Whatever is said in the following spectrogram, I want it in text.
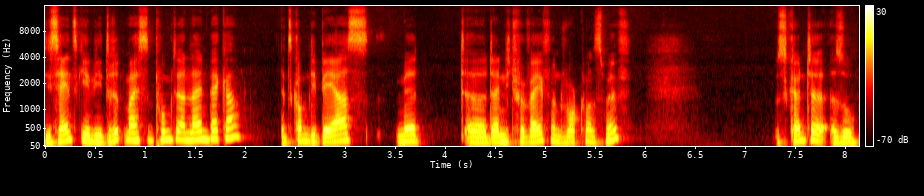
die Saints geben die drittmeisten Punkte an Linebacker. Jetzt kommen die Bears mit äh, Danny Trevathan und Rockon Smith. Es könnte, also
